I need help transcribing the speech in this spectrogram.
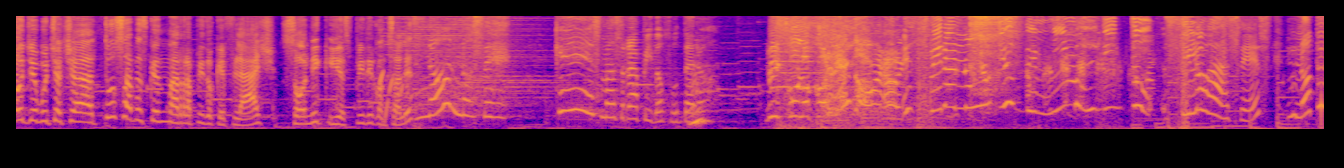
oye muchacha, ¿tú sabes que es más rápido que Flash, Sonic y Speedy González? No, no sé. ¿Qué es más rápido, Futaro? ¡Mi culo corriendo! Ay. Espera, no huyas de mí, maldito. Si lo haces, no te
